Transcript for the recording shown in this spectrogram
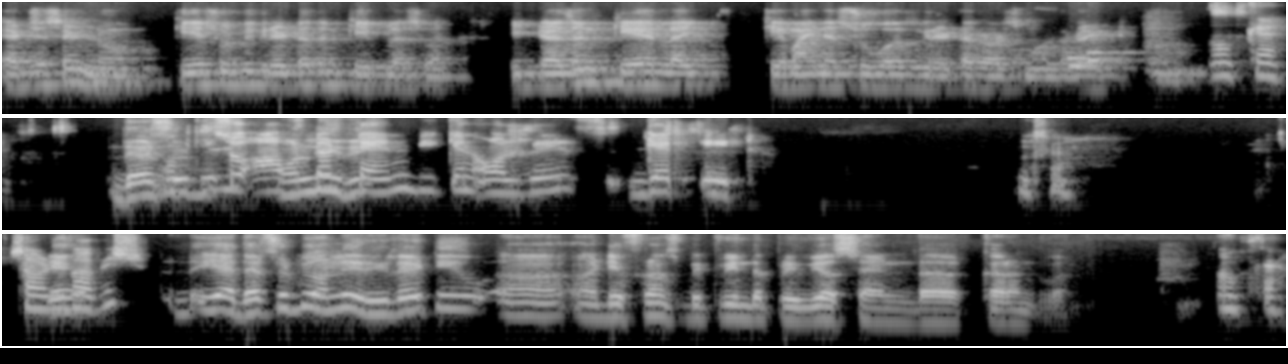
adjacent, no. K should be greater than K plus one. It doesn't care like K minus two was greater or smaller, right? Okay. There okay. So after only 10, we can always get eight. Okay. Sorry, Yeah. Bhavish. yeah, there should be only relative uh, uh, difference between the previous and the current one. Okay.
